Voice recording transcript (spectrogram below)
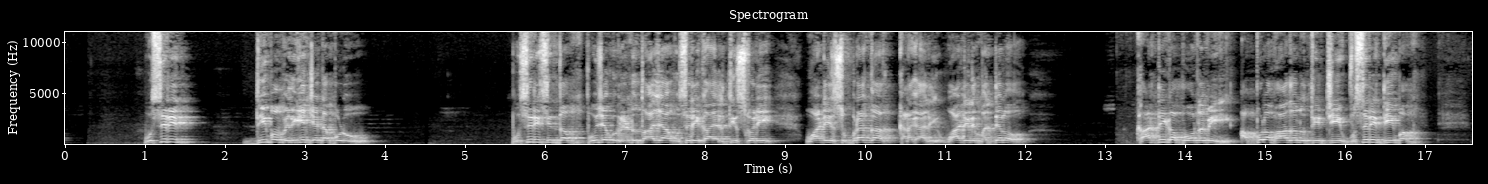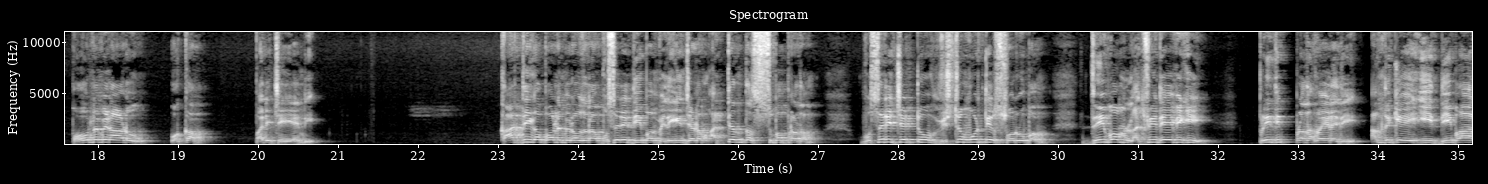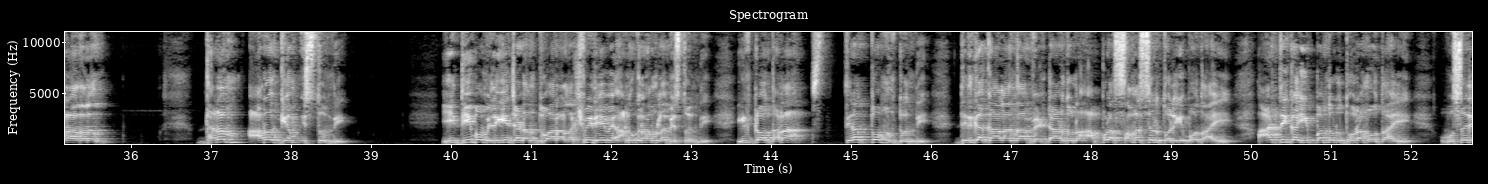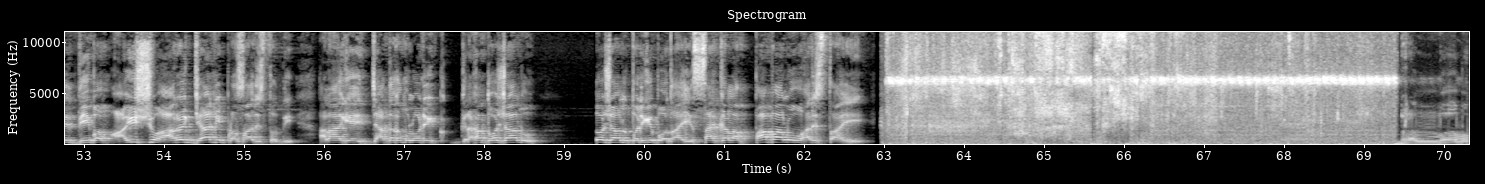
ఉసిరి దీపం వెలిగించేటప్పుడు ఉసిరి సిద్ధం పూజకు రెండు తాజా ఉసిరికాయలు తీసుకొని వాటిని శుభ్రంగా కడగాలి. వాటిని మధ్యలో కార్తీక పౌర్ణమి అప్పుల బాధలు తీర్చి ఉసిరి దీపం పౌర్ణమి నాడు ఒక పని చేయండి. కార్తీక పౌర్ణమి రోజున ఉసిరి దీపం వెలిగించడం అత్యంత శుభప్రదం. ఉసిరి చెట్టు విష్ణుమూర్తి స్వరూపం. దీపం లక్ష్మీదేవికి ప్రీతిప్రదమైనది. అందుకే ఈ దీపారాధన ధనం ఆరోగ్యం ఇస్తుంది. ఈ దీపం వెలిగించడం ద్వారా లక్ష్మీదేవి అనుగ్రహం లభిస్తుంది. ఇంట్లో ధన స్థిరత్వం ఉంటుంది. దీర్ఘకాలంగా వెంటాడుతున్న అప్పుల సమస్యలు తొలగిపోతాయి. ఆర్థిక ఇబ్బందులు దూరం అవుతాయి ఉసిరి దీపం ఆయుష్ ఆరోగ్యాన్ని ప్రసాదిస్తుంది. అలాగే జాతకములోని గ్రహ దోషాలు దోషాలు తొలగిపోతాయి. సకల పాపాలు హరిస్తాయి. బ్రహ్మము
